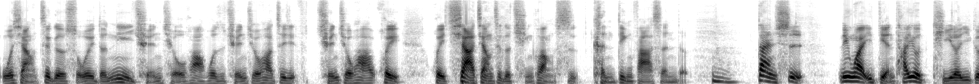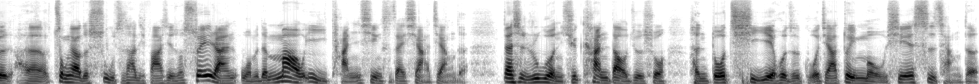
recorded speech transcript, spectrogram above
我想这个所谓的逆全球化或者全球化这些全球化会会下降这个情况是肯定发生的。嗯，但是。另外一点，他又提了一个呃重要的数字，他就发现说，虽然我们的贸易弹性是在下降的，但是如果你去看到，就是说很多企业或者是国家对某些市场的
